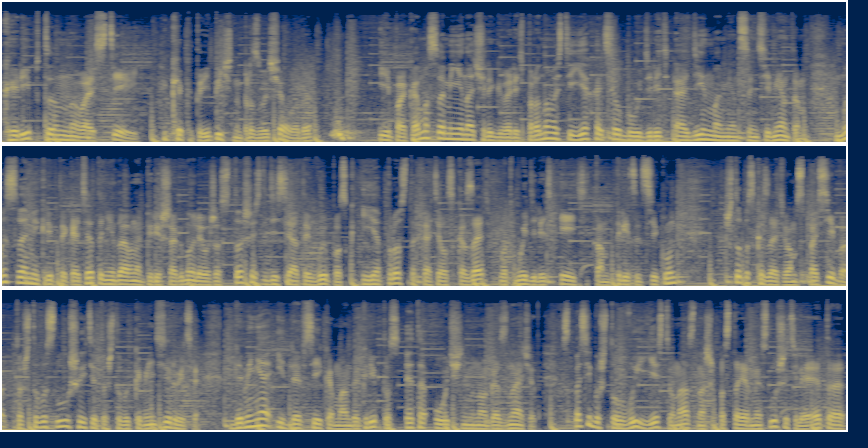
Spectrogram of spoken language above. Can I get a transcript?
крипто новостей. Как это эпично прозвучало, да? И пока мы с вами не начали говорить про новости, я хотел бы уделить один момент сантиментам. Мы с вами, криптокотята, недавно перешагнули уже 160 выпуск, и я просто хотел сказать, вот выделить эти там 30 секунд, чтобы сказать вам спасибо. То, что вы слушаете, то, что вы комментируете. Для меня и для всей команды Криптус это очень много значит. Спасибо, что вы есть у нас, наши постоянные слушатели. Это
